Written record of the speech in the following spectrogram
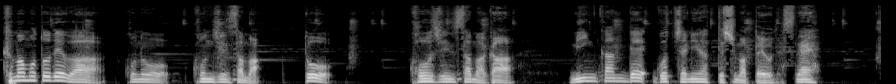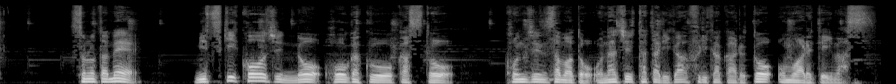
熊本では、この根人様と皇人様が民間でごっちゃになってしまったようですね。そのため、三月皇人の方角を犯すと、根人様と同じたたりが降りかかると思われています。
